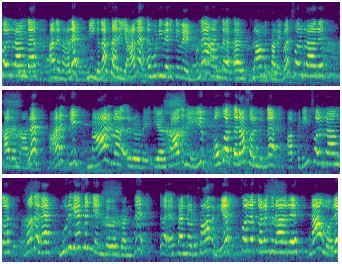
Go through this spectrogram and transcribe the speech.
சொல்றாங்க. அதனால நீங்க தான் சரியான முடிவெடுக்க வேணும்னு அந்த கிராம தலைவர் சொல்றாரு. அதனால அரசி நால்வருடைய சாதனையையும் ஒவ்வொருத்தரா சொல்லுங்க அப்படின்னு சொல்றாங்க. முதல்ல முருகேசன் என்பவர் வந்து தன்னோட சாதனையை சொல்ல தொடங்குறாரு. நான் ஒரு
